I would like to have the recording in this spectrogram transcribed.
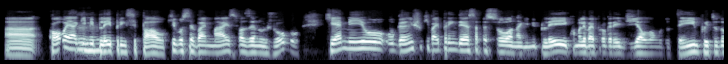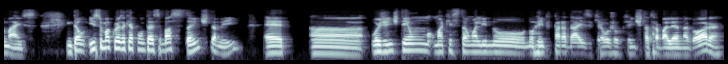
Ah, qual é a Uhum. gameplay principal? O que você vai mais fazer no jogo? Que é meio o gancho que vai prender essa pessoa na gameplay, como ele vai progredir ao longo do tempo e tudo mais. Então, isso é uma coisa que acontece bastante também. É, ah, hoje a gente tem um- uma questão ali no, no Ramp Paradise, que é o jogo que a gente está trabalhando agora.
